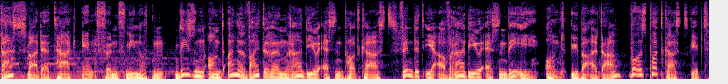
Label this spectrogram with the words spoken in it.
Das war der Tag in fünf Minuten. Diesen und alle weiteren Radio Essen Podcasts findet ihr auf radioessen.de und überall da, wo es Podcasts gibt.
